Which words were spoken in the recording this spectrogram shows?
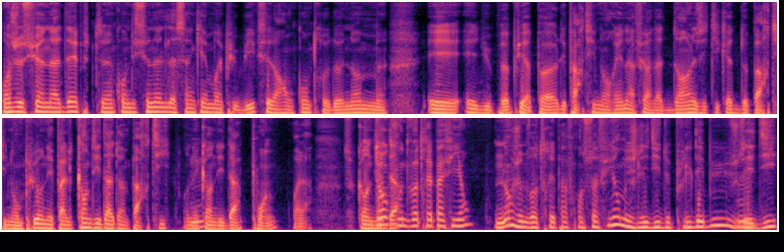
moi je suis un adepte inconditionnel de la Ve République. C'est la rencontre d'un homme et, et du peuple. Il y a pas, les partis n'ont rien à faire là-dedans. Les étiquettes de parti non plus. On n'est pas le candidat d'un parti. On est Mhm. candidat. Point. Voilà. Ce Donc vous ne voterez pas Fillon? Non, je ne voterai pas François Fillon, mais je l'ai dit depuis le début. Je l'ai dit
